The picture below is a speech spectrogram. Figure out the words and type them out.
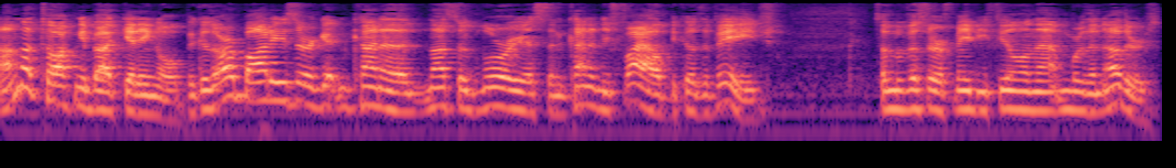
Now, I'm not talking about getting old because our bodies are getting kind of not so glorious and kind of defiled because of age. Some of us are maybe feeling that more than others.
